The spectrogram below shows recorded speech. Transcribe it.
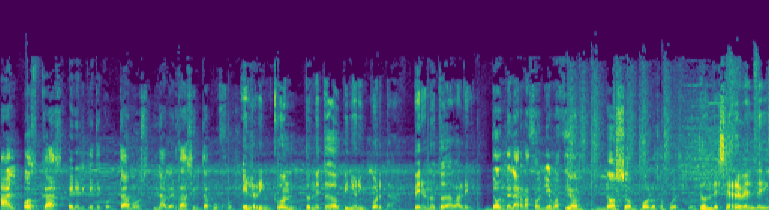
al podcast en el que te contamos la verdad sin tapujos, El rincón donde toda opinión importa, pero no toda vale. donde la razón y emoción no son polos opuestos, Donde ser rebelde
